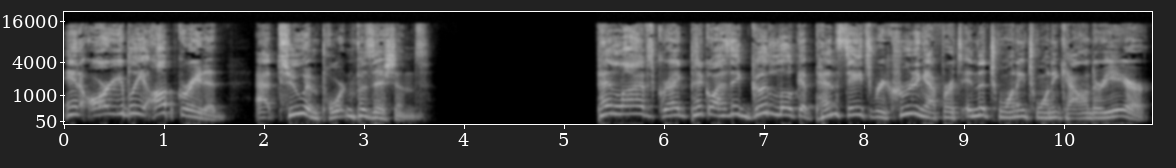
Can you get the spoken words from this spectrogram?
and arguably upgraded at two important positions. Penn Live's Greg Pickle has a good look at Penn State's recruiting efforts in the 2020 calendar year.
